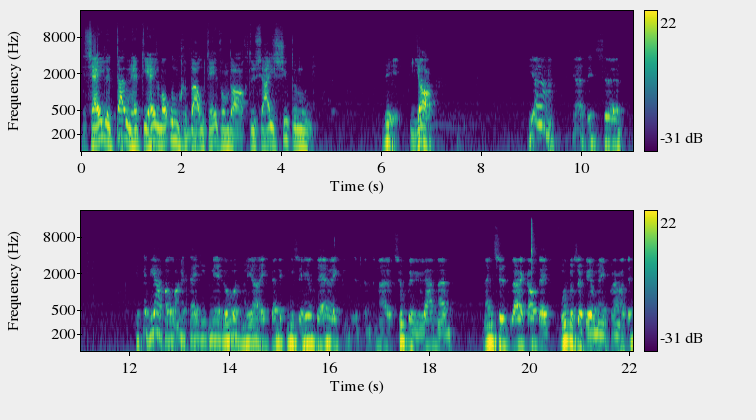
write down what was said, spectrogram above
zijn hele tuin heeft hij helemaal omgebouwd, hè, vandaag. Dus hij is super moe. Wie? Jaap. Ja, ja, het is. eh, ik heb Jaap al lange tijd niet meer gehoord, maar ja, ik ben ook niet zo heel erg naar het zoeken gegaan naar mensen waar ik altijd vroeger zoveel mee praatte.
